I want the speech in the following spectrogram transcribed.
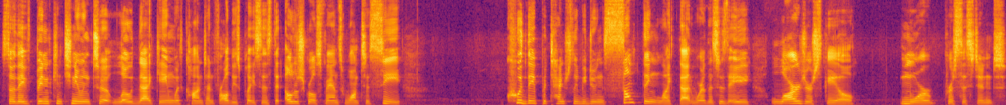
So they've been continuing to load that game with content for all these places that Elder Scrolls fans want to see. Could they potentially be doing something like that where this is a larger scale, more persistent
